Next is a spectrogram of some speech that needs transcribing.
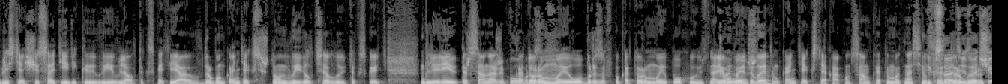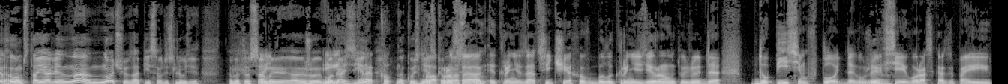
блестящий сатирик и выявлял, так сказать. Я в другом контексте, что он вывел целую, так сказать, галерею персонажей, по образов. которым мы, образов, по которым мы эпоху узнаем. Это в этом контексте. А как он сам к этому относился, И, кстати, за Чеховым стояли на ночью, записывались люди в этот самый э, магазин и, а, на Кузнецком вопрос мосту. о экранизации Чехов был экранизирован для, до писем вплоть до уже да. все его рассказы и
